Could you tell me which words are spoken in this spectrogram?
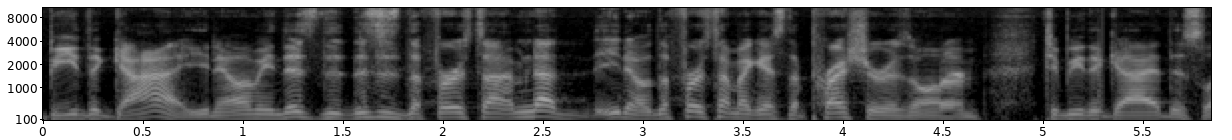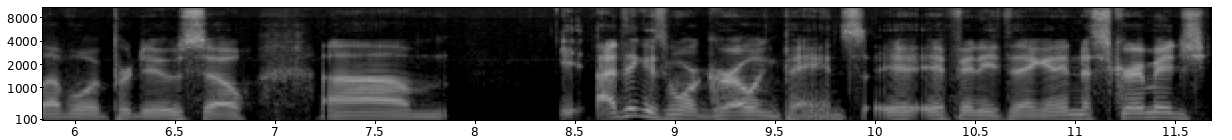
be the guy. You know, I mean, this this is the first time. Not you know the first time. I guess the pressure is on him to be the guy at this level at Purdue. So. Um, I think it's more growing pains, if anything. And in a scrimmage,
